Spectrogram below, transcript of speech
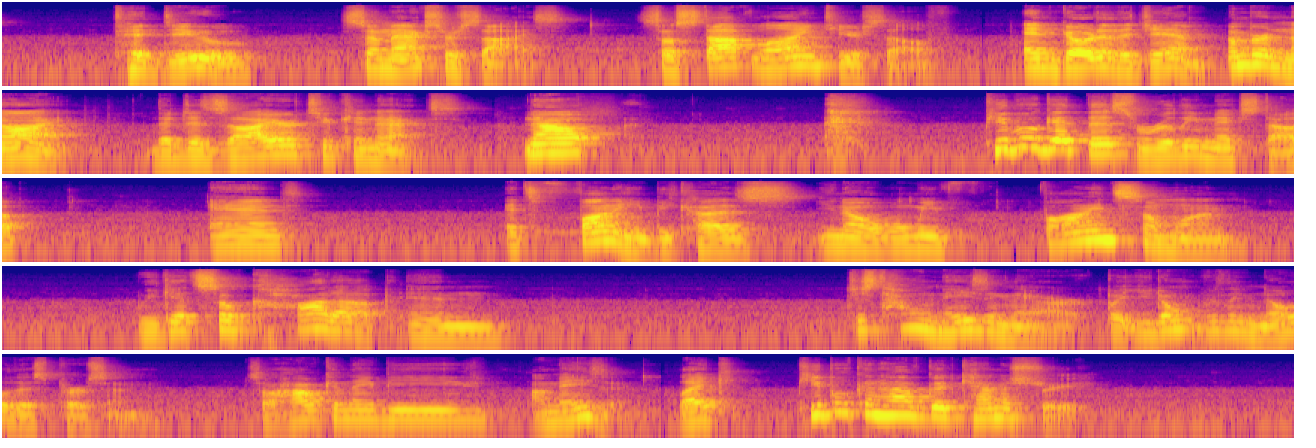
to do some exercise. So stop lying to yourself and go to the gym. Number nine, the desire to connect. Now, people get this really mixed up and it's funny because you know when we find someone we get so caught up in just how amazing they are but you don't really know this person. So how can they be amazing? Like people can have good chemistry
